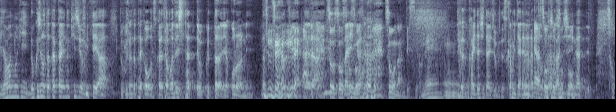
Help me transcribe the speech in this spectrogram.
山の日独自の戦いの記事を見てあ独自の戦いお疲れ様でしたって送ったらいやコロナになって みたいなそうそうそうそう。が。そうなんですよね。うん。てか買い出し大丈夫ですかみたいななんかそんな感そうそうそうそう。じになって。そう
